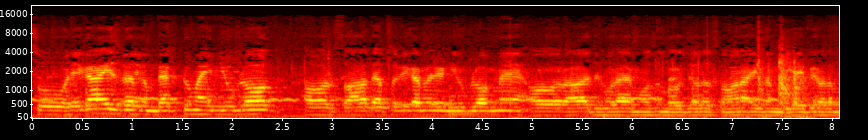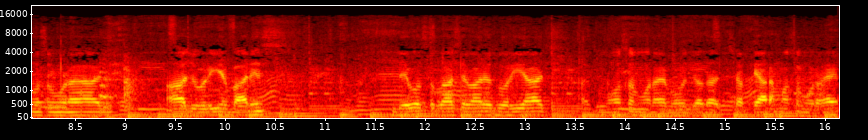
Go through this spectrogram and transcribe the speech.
So hey guys welcome back to my new blog और स्वागत है आप सभी का मेरे न्यू ब्लॉग में। और आज हो रहा है मौसम बहुत ज़्यादा सुहाना, एकदम वीआईपी वाला मौसम हो रहा है आज। आज हो रही है बारिश। देखो, सुबह से बारिश हो रही है आज। मौसम हो रहा है बहुत ज़्यादा अच्छा प्यारा मौसम हो रहा है।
